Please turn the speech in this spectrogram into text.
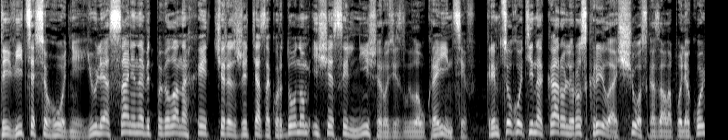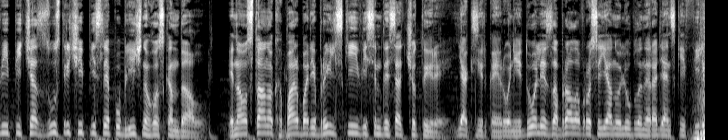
Дивіться сьогодні. Юлія Саніна відповіла на хейт через життя за кордоном і ще сильніше розізлила українців. Крім цього, Тіна Кароль розкрила, що сказала Поляковій під час зустрічі після публічного скандалу. І наостанок Барбарі Брильській 84. Як зірка іронії долі забрала в росіян улюблений радянський фільм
